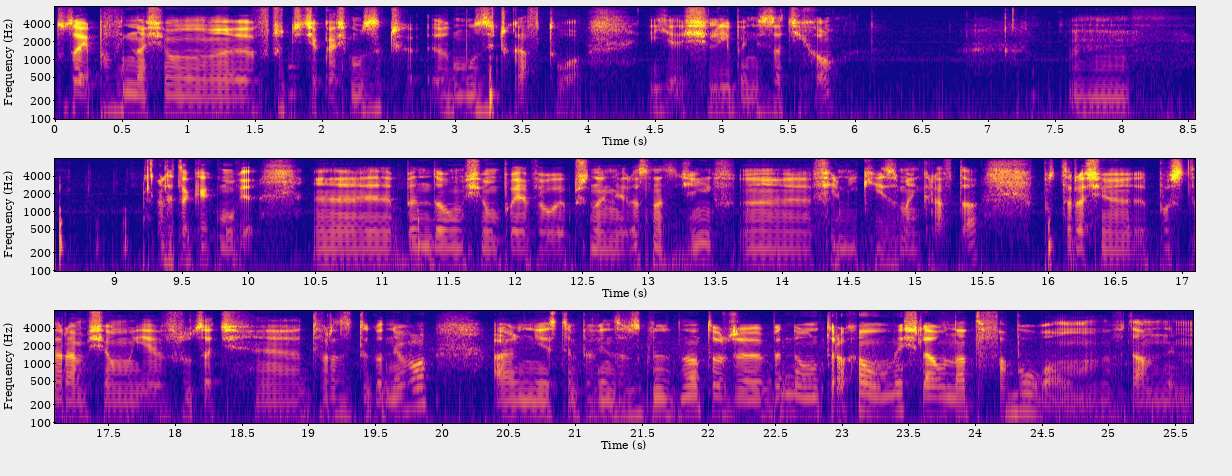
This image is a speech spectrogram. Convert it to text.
Tutaj powinna się e, wrzucić jakaś muzyczka, muzyczka w tło, jeśli będzie za cicho. Mm, ale tak jak mówię, e, będą się pojawiały przynajmniej raz na tydzień e, filmiki z Minecrafta. Postara się, postaram się je wrzucać e, dwa razy tygodniowo, ale nie jestem pewien ze względu na to, że będę trochę myślał nad fabułą w danym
